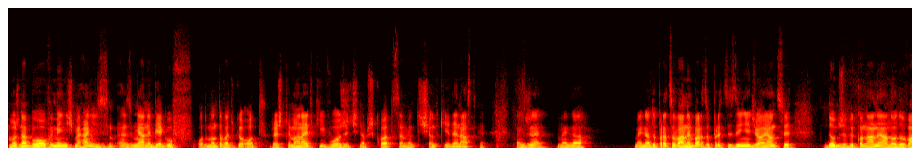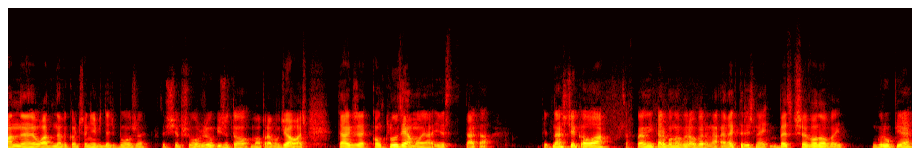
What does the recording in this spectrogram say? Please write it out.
można było wymienić mechanizm e, zmiany biegów, odmontować go od reszty manetki i włożyć na przykład zamiast dziesiątki jedenastkę. Także mega, mega dopracowany, bardzo precyzyjnie działający, dobrze wykonany, anodowane, ładne wykończenie. Widać było, że ktoś się przyłożył i że to ma prawo działać. Także konkluzja moja jest taka. 15 koła za w pełni karbonowy rower na elektrycznej, bezprzewodowej grupie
